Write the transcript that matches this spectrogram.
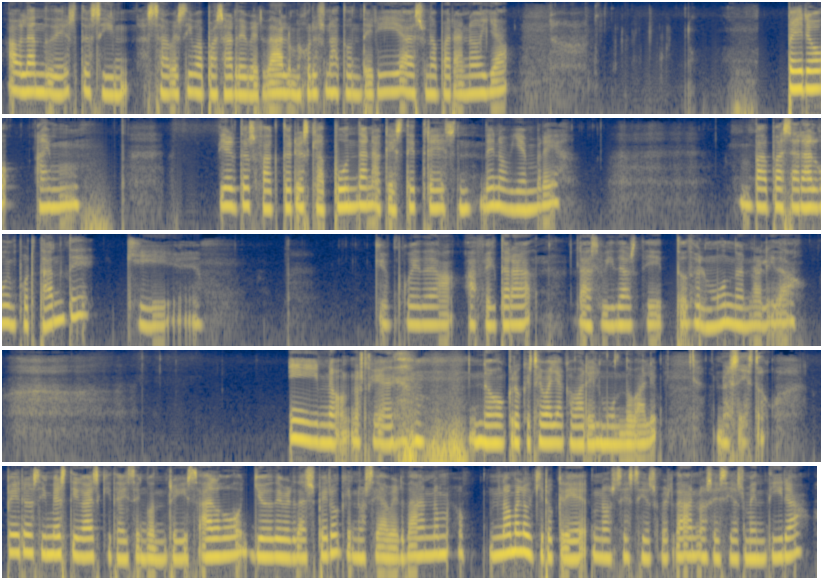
hablando de esto sin saber si va a pasar de verdad. A lo mejor es una tontería, es una paranoia. Pero hay ciertos factores que apuntan a que este 3 de noviembre va a pasar algo importante que, que pueda afectar a las vidas de todo el mundo en realidad. Y no, no estoy no creo que se vaya a acabar el mundo, ¿vale? No es eso. Pero si investigáis quizás encontréis algo. Yo de verdad espero que no sea verdad. No me, no me lo quiero creer. No sé si es verdad, no sé si es mentira.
